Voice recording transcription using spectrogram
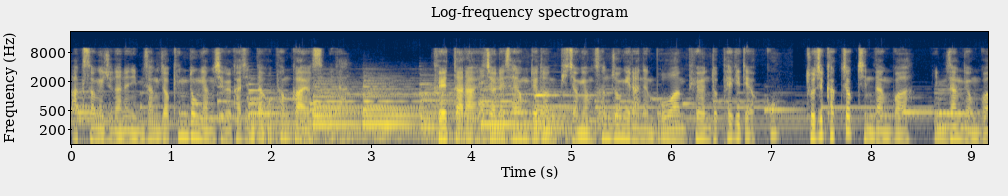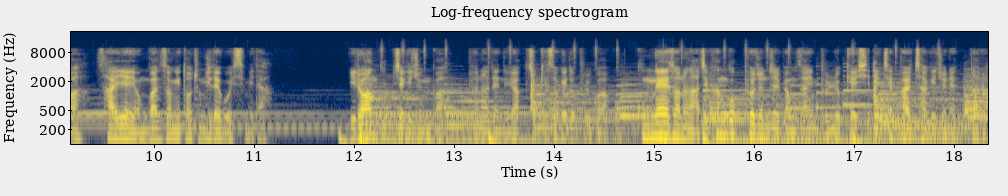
악성에 준하는 임상적 행동 양식을 가진다고 평가하였습니다. 그에 따라 이전에 사용되던 비정형 선종이라는 모호한 표현도 폐기되었고 조직학적 진단과 임상 경과 사이의 연관성이 더 중시되고 있습니다. 이러한 국제 기준과 변화된 의학적 해석에도 불구하고 국내에서는 아직 한국 표준 질병사인 분류 KCD 제8차 기준에 따라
